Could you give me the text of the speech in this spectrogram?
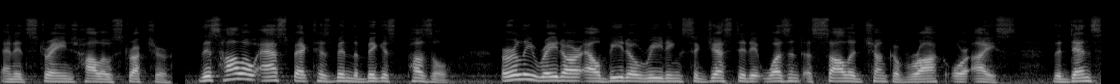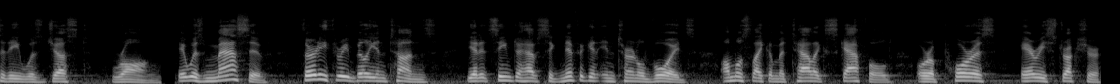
and its strange hollow structure. This hollow aspect has been the biggest puzzle. Early radar albedo readings suggested it wasn't a solid chunk of rock or ice. The density was just wrong. It was massive, 33 billion tons, yet it seemed to have significant internal voids, almost like a metallic scaffold or a porous, airy structure,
